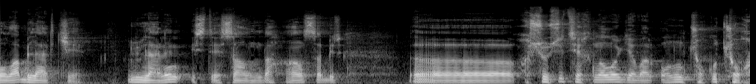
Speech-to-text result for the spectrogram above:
ola bilər ki, lülənin istehsalında hansısa bir ə, xüsusi texnologiya var, onun çoxu çox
